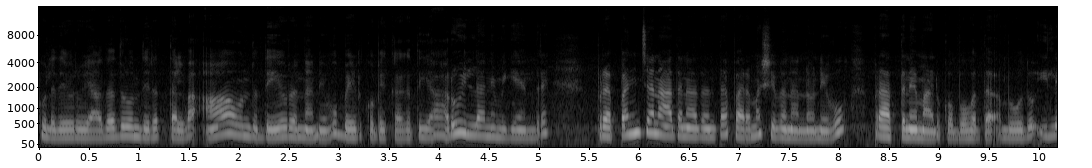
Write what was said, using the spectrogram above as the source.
ಕುಲದೇವರು ಯಾವುದಾದ್ರೂ ಒಂದು ಇರುತ್ತಲ್ವ ಆ ಒಂದು ದೇವರನ್ನು ನೀವು ಬೇಡ್ಕೋಬೇಕಾಗುತ್ತೆ. ಯಾರೂ ಇಲ್ಲ ನಿಮಗೆ ಅಂದರೆ ಪ್ರಪಂಚನಾಥನಾದಂಥ ಪರಮಶಿವನನ್ನು ನೀವು ಪ್ರಾರ್ಥನೆ ಮಾಡ್ಕೋಬಹುದಬಹುದು ಇಲ್ಲ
